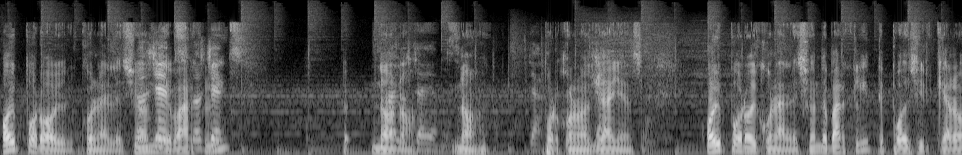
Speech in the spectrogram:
Hoy por hoy, con la lesión de Barkley. No, no, no, por con los Giants. Hoy por hoy, con la lesión de Barkley, te puedo decir que,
